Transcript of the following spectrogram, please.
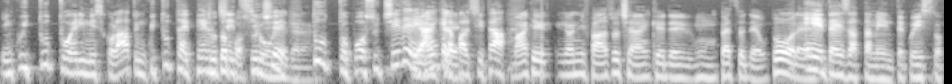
in cui tutto è rimescolato, in cui tutto è Tutto può percezione, succedere. tutto può succedere E anche, la falsità. Ma anche in ogni caso c'è anche de- un pezzo di autore. Ed è esattamente questo.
